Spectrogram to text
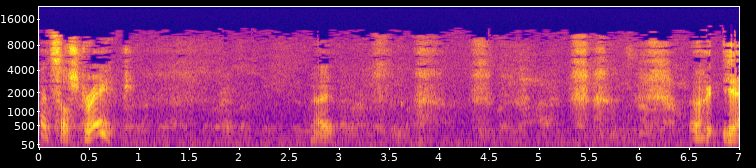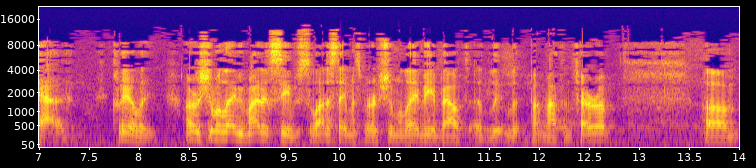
That's so strange. Right? Uh, yeah, clearly. Rav Shimon Levi might have seen a lot of statements by Rav Levi about, uh, about Matan Torah. Um,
